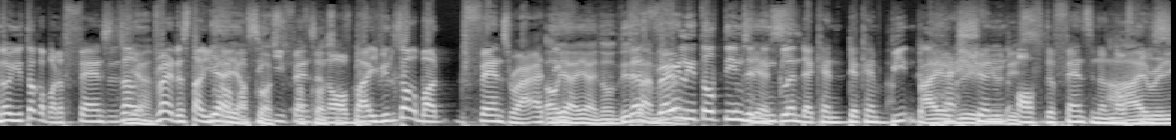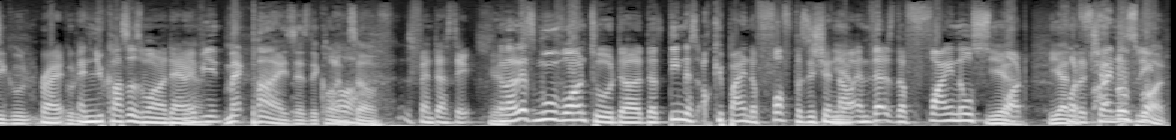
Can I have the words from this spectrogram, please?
No, you talk about the fans. It's Mm. Yeah. Right at the start, you Yeah, talk yeah, about of course, City fans course, and all. But if you talk about fans, right? I Oh, think yeah, yeah, no, this there's very little teams in Yes. England that can that can beat the I you, passion of the fans in the north. I really good- right? good. And Newcastle is one of them. Yeah. You, Magpies, as they call Oh, themselves. fantastic. Now let's move on to the, the team that's occupying the fourth position now, and that's the final spot for the the, final Champions League. spot.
